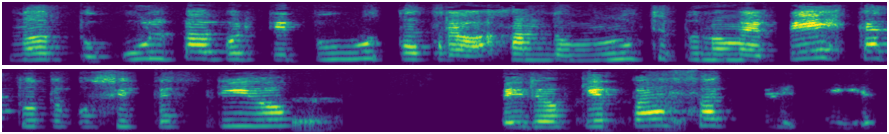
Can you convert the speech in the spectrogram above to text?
no tu culpa porque tú estás trabajando mucho, tú no me pescas, tú te pusiste frío. Pero ¿qué pasa? Es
